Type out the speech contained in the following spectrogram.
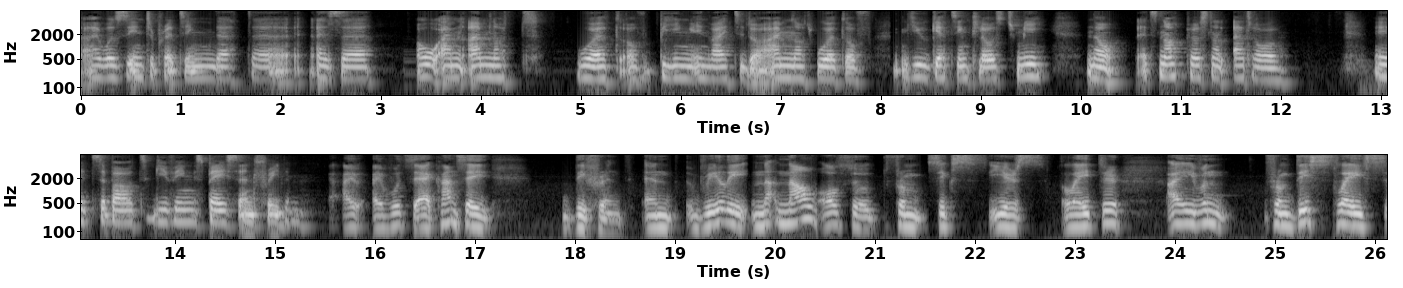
I was interpreting that uh, as a, oh, I'm I'm not worth of being invited, or I'm not worth of you getting close to me. No, it's not personal at all. It's about giving space and freedom. I, I would say I can't say different, and really now also from six years later, I even from this place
